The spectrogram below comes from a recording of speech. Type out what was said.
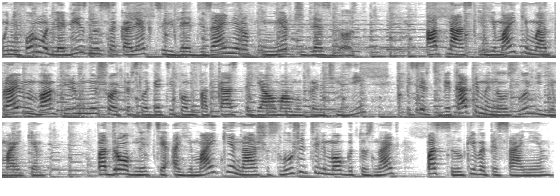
Униформу для бизнеса, коллекции для дизайнеров и мерч для звезд – от нас и Ямайки мы отправим вам фирменный шопер с логотипом подкаста «Я у мамы франчизи» и сертификатами на услуги Ямайки. Подробности о Ямайке наши слушатели могут узнать по ссылке в описании.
